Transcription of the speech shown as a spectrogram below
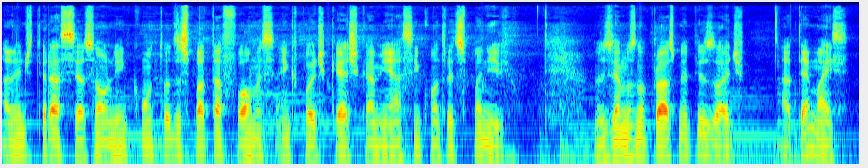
além de ter acesso a um link com todas as plataformas em que o podcast Caminhar se encontra disponível. Nos vemos no próximo episódio. Até mais!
